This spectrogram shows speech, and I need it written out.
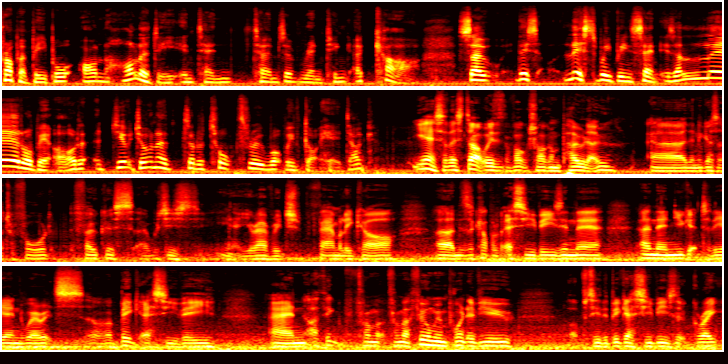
proper people on holiday in ten, terms of renting a car. So this list we've been sent is a little bit odd. Do you, do you want to sort of talk through what we've got here, Doug? Yeah, so they start with Volkswagen Polo, uh, then it goes up to Ford Focus, uh, which is you know, your average family car. Uh, there's a couple of SUVs in there, and then you get to the end where it's a big SUV. And I think from from a filming point of view, obviously the big SUVs look great,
